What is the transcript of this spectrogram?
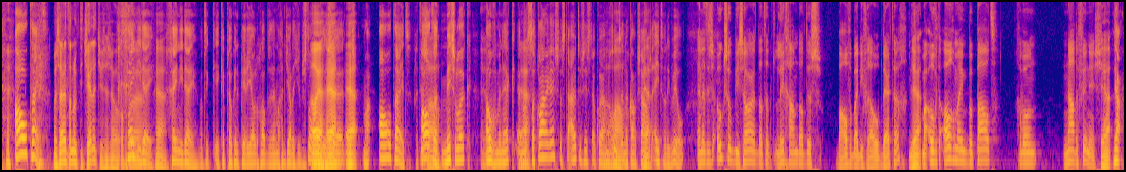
altijd. Maar zijn het dan ook die jelletjes en zo? Of, Geen eh, idee. Ja. Geen idee. Want ik, ik heb het ook in de periode gelopen dat er helemaal geen jelletjes Oh bestonden. ja, dus, ja, eh, dus-. Maar altijd. Het is- altijd misselijk. Ja. Over mijn nek. En Ja. als dat klaar is, als het uit is, is het ook weer helemaal Oh, goed. En dan kan ik s'avonds Ja. eten wat ik wil. En het is ook zo bizar dat het lichaam dat dus, behalve bij die vrouw op 30, Ja. maar over het algemeen bepaalt gewoon na de finish. ja. Ja,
